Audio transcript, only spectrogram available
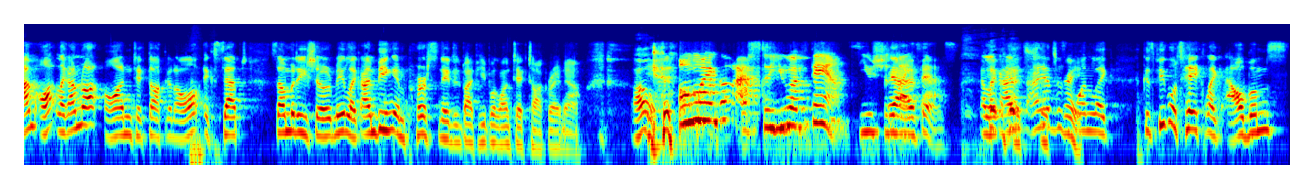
I'm on, like I'm not on TikTok at all. Except somebody showed me like I'm being impersonated by people on TikTok right now. Oh. oh my gosh! So you have fans. You should. Yeah, like I have that. fans. And like I, I have this great. one like because people take like albums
